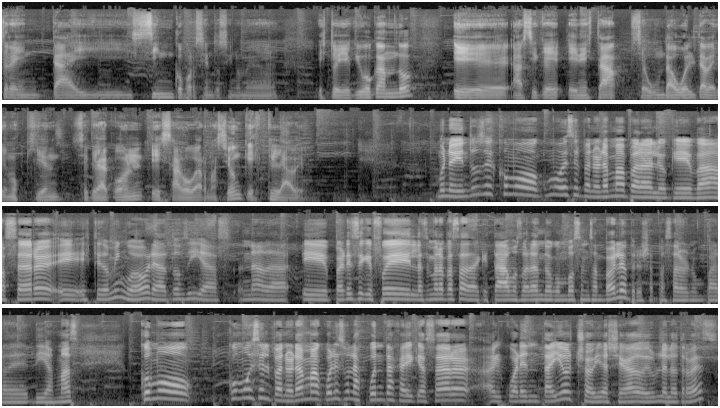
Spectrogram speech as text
35%, si no me estoy equivocando. Eh, así que en esta segunda vuelta veremos quién se queda con esa gobernación que es clave. Bueno, y entonces, ¿cómo, cómo ves el panorama para lo que va a ser eh, este domingo ahora? Dos días, nada. Eh, parece que fue la semana pasada que estábamos hablando con vos en San Pablo, pero ya pasaron un par de días más. ¿Cómo, cómo es el panorama? ¿Cuáles son las cuentas que hay que hacer? ¿Al 48 había llegado de Lula la otra vez?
